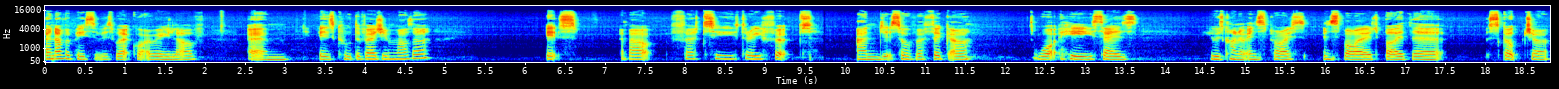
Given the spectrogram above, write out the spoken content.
Another piece of his work what i really love um, is called the virgin mother. It's about 33 foot and it's sort of a figure. What he says he was kind of inspired inspired by the sculpture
